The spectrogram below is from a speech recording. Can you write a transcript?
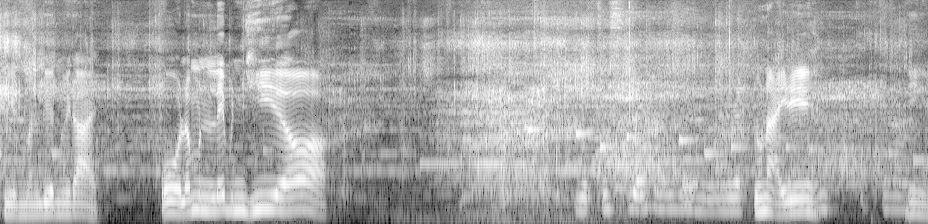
เกมมันเลื่อนไม่ได้ โอ้แล้วมันเละเป็นขี้แล้วอะยกเสียงเลยตัวไหนดีนี่ไง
